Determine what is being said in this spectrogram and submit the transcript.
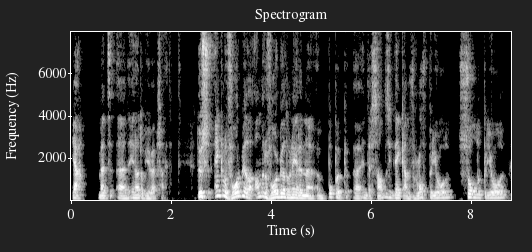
ja, met uh, de inhoud op je website. Dus enkele voorbeelden, andere voorbeelden wanneer een, eh, een pop-up uh, interessant is. Ik denk aan verlofperiode, soldeperiode,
